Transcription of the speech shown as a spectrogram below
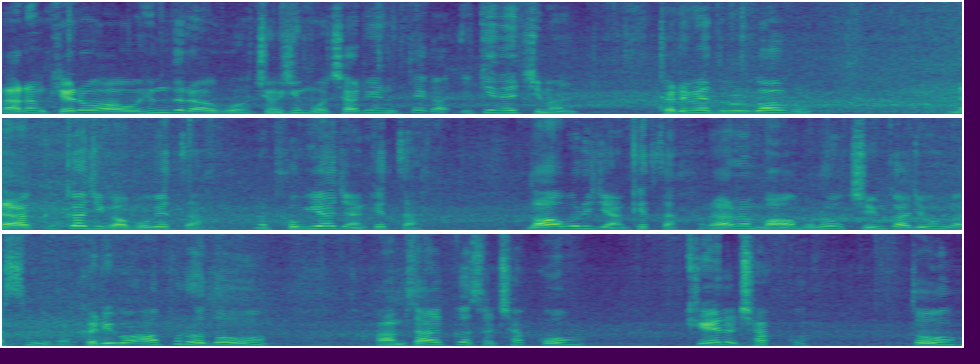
나름 괴로워하고 힘들어하고 정신 못 차리는 때가 있긴 했지만 그럼에도 불구하고 내가 끝까지 가보겠다. 나 포기하지 않겠다. 놔버리지 않겠다. 라는 마음으로 지금까지 온 것 같습니다. 그리고 앞으로도 감사할 것을 찾고 기회를 찾고 또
